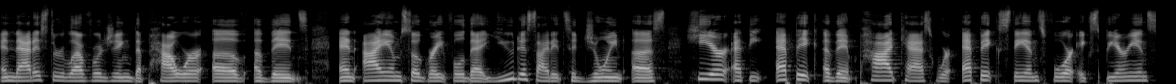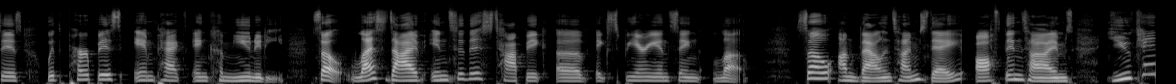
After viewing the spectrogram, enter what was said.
and that is through leveraging the power of events. And I am so grateful that you decided to join us here at the Epic Event Podcast, where EPIC stands for Experiences with Purpose, Impact, and Community. So let's dive into this topic of experiencing love. So on Valentine's Day, oftentimes you can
